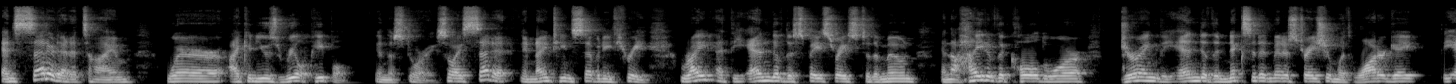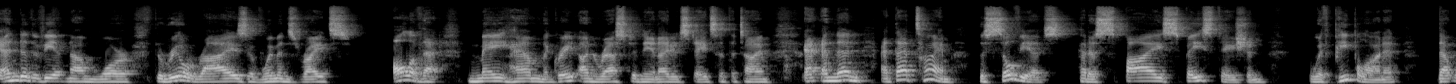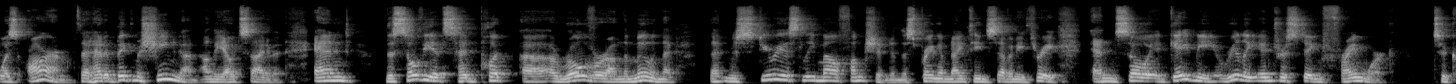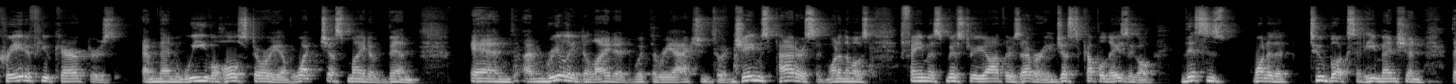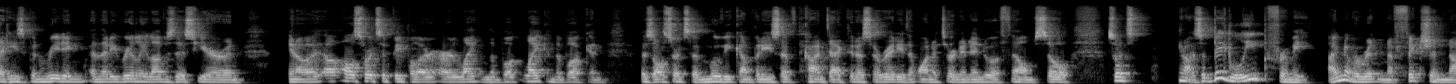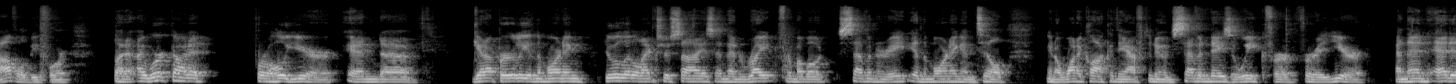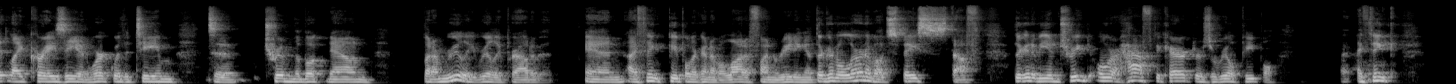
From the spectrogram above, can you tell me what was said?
and set it at a time where I could use real people in the story. So I set it in 1973, right at the end of the space race to the moon, in the height of the Cold War, during the end of the Nixon administration with Watergate, the end of the Vietnam War, the real rise of women's rights, all of that mayhem, the great unrest in the United States at the time. And then at that time, the Soviets had a spy space station with people on it that was armed, that had a big machine gun on the outside of it. And the Soviets had put a rover on the moon that that mysteriously malfunctioned in the spring of 1973. And so it gave me a really interesting framework to create a few characters and then weave a whole story of what just might have been. And I'm really delighted with the reaction to it. James Patterson, one of the most famous mystery authors ever, he just a couple days ago, this is one of the two books that he mentioned that he's been reading and that he really loves this year. And you know, all sorts of people are, are liking the book, liking the book, and there's all sorts of movie companies have contacted us already that want to turn it into a film. So, so it's you know, it's a big leap for me. I've never written a fiction novel before, but I worked on it for a whole year and uh, get up early in the morning, do a little exercise, and then write from about seven or eight in the morning until you know one o'clock in the afternoon, seven days a week for for a year and then edit like crazy and work with a team to trim the book down. But I'm really, really proud of it. And I think people are going to have a lot of fun reading it. They're going to learn about space stuff. They're going to be intrigued. Over half the characters are real people. I think,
